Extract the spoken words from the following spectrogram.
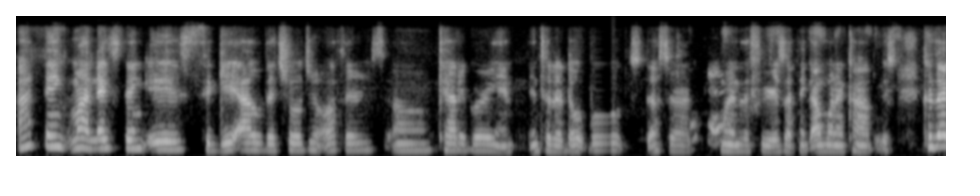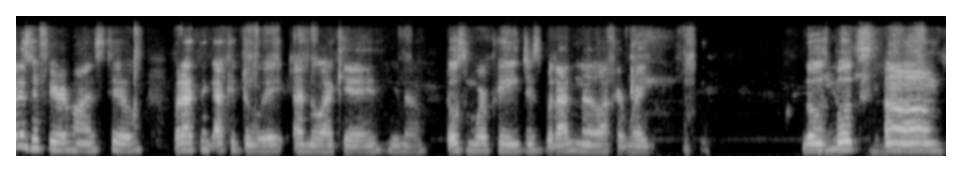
I think my next thing is to get out of the children authors um, category and into the adult books. That's our, okay. one of the fears I think I want to accomplish because that is a fear of mine too. But I think I could do it. I know I can. You know, those more pages, but I know I can write those you books. Um,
